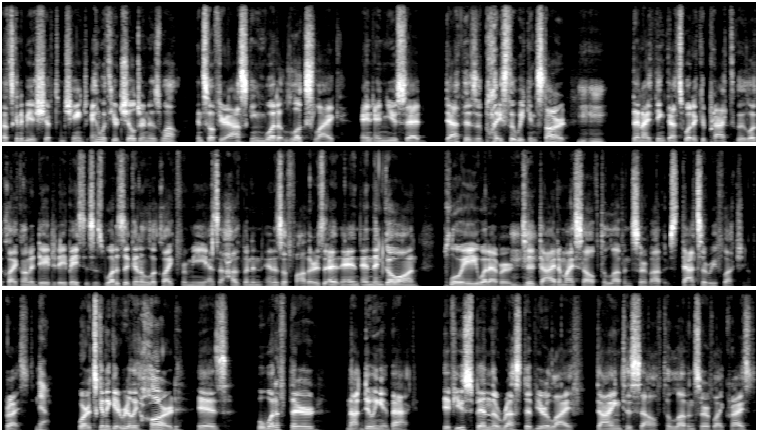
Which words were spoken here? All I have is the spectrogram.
that's going to be a shift and change. And with your children as well. And so if you're asking what it looks like, and, and you said death is a place that we can start, hmm then I think that's what it could practically look like on a day to day basis is what is it going to look like for me as a husband and, and as a father, as, and, and then go on, employee, whatever, to Mhm. die to myself to love and serve others. That's a reflection of Christ. Yeah. Where it's going to get really hard is, well, what if they're not doing it back? If you spend the rest of your life dying to self to love and serve like Christ,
